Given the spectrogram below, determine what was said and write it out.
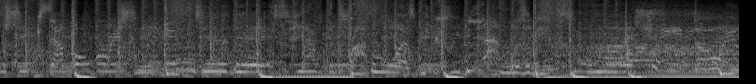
handshakes, I'm over it, sneak into this. Yeah, the problem was being creepy, I was a bit too much. I hate the way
